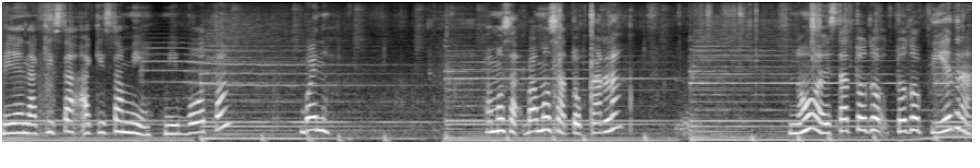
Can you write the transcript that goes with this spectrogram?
Miren, aquí está, aquí está mi, mi bota. Bueno, vamos a, vamos a tocarla. No, está todo, todo piedra.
